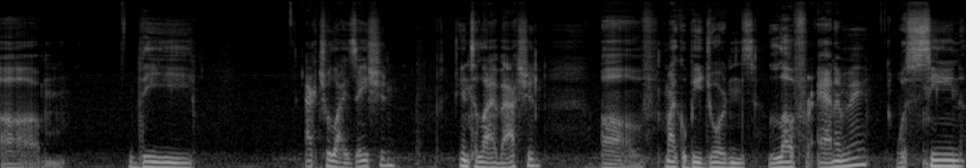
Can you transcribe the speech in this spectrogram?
Um, the actualization into live action of Michael B. Jordan's love for anime was seen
